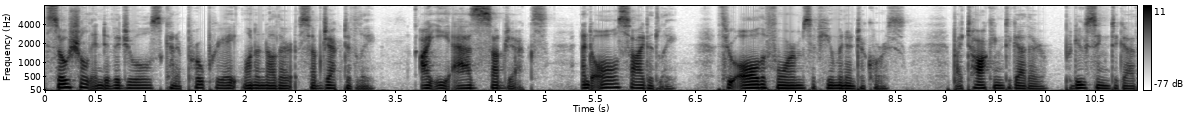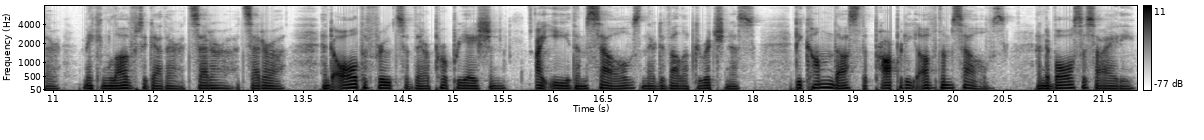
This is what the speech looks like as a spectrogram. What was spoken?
Social individuals can appropriate one another subjectively, i.e., as subjects, and all sidedly, through all the forms of human intercourse, by talking together, producing together, making love together, etc., etc., and all the fruits of their appropriation i.e., themselves and their developed richness, become thus the property of themselves and of all society,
